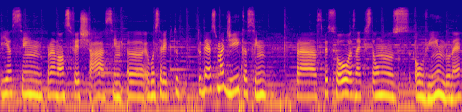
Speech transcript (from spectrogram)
E assim, para nós fechar, assim, uh, eu gostaria que tu, tu desse uma dica, assim, para as pessoas, né, que estão nos ouvindo, né,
